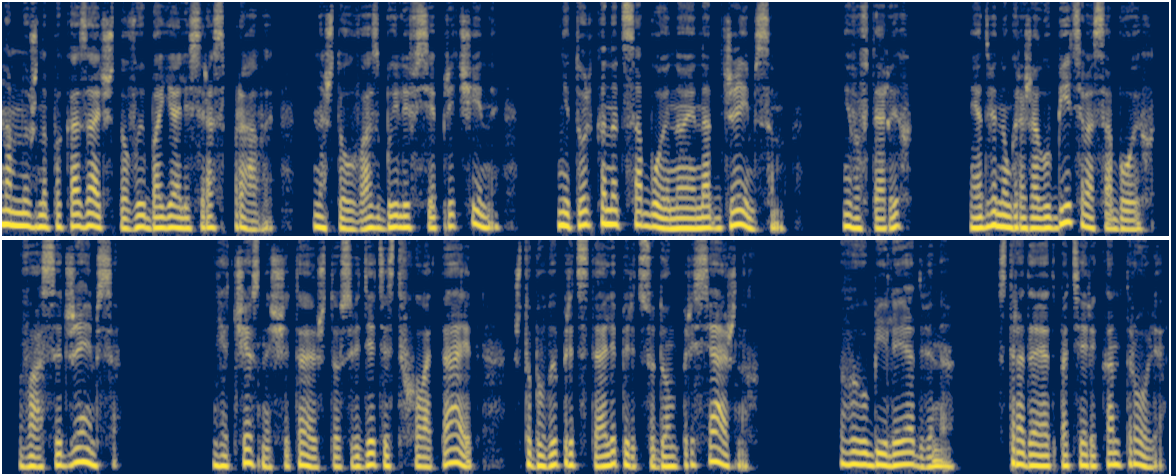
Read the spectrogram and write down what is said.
Нам нужно показать, что вы боялись расправы, на что у вас были все причины, не только над собой, но и над Джеймсом. И, во-вторых, Эдвин угрожал убить вас обоих, вас и Джеймса. Я честно считаю, что свидетельств хватает, чтобы вы предстали перед судом присяжных. Вы убили Эдвина, страдая от потери контроля,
